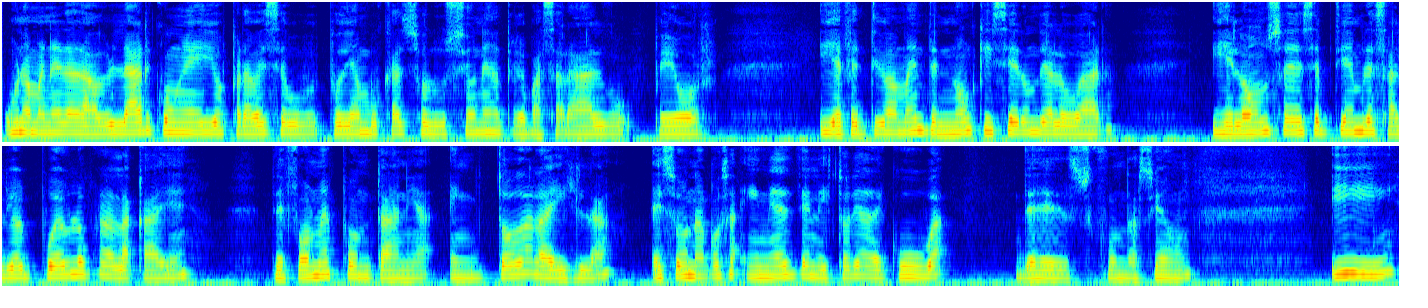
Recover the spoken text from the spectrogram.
una manera de hablar con ellos para ver si podían buscar soluciones hasta que pasara algo peor. Y efectivamente no quisieron dialogar y el 11 de septiembre salió el pueblo para la calle de forma espontánea en toda la isla. Eso es una cosa inédita en la historia de Cuba desde su fundación. Y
